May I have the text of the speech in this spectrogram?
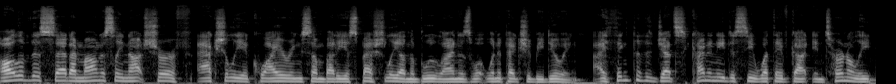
All of this said, I'm honestly not sure if actually acquiring somebody, especially on the blue line, is what Winnipeg should be doing. I think that the Jets kind of need to see what they've got internally,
